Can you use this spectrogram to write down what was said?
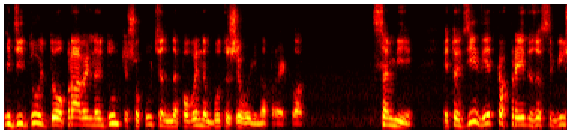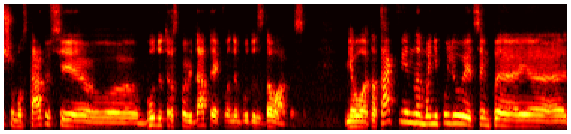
і дійдуть до правильної думки, що Путін не повинен бути живий, наприклад, самі. І тоді Вітков приїде зовсім в іншому статусі, е, будуть розповідати, як вони будуть здаватися. От. А так він маніпулює цим е,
